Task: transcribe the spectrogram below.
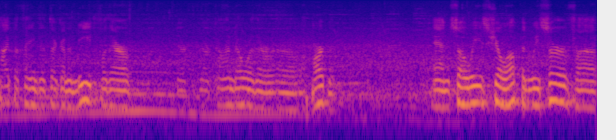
type of things that they're going to need for their, their, their condo or their uh, apartment. And so we show up and we serve, uh,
